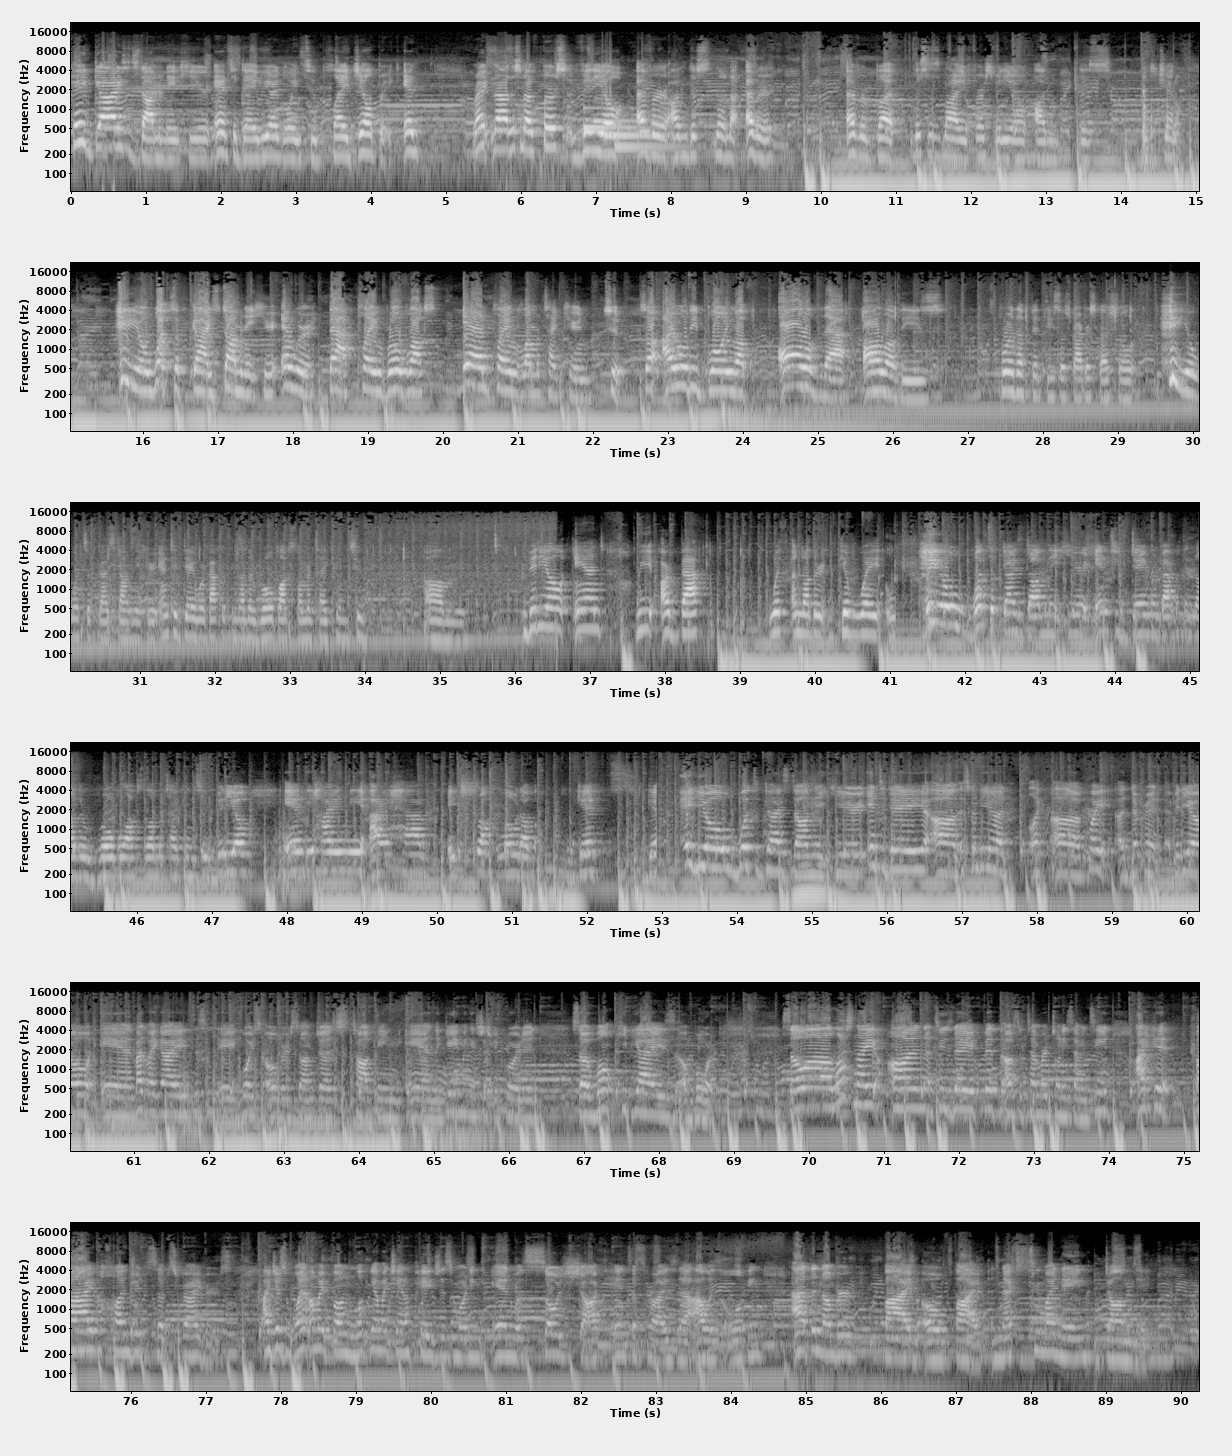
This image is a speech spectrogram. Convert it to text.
Hey guys, it's Dominate here, and today we are going to play Jailbreak. And right now, this is my first video ever on this, no, not ever, ever, but this is my first video on this YouTube channel. Hey yo, what's up guys, Dominate here, and we're back playing Roblox and playing Lumber Tycoon 2. So I will be blowing up all of that, all of these, for the 50 subscriber special. Hey yo, what's up guys, Dominate here, and today we're back with another Roblox Lumber Tycoon 2 um, video, and we are back with another giveaway. Hey yo, what's up guys, Dominate here, and today we're back with another Roblox Lumber Tycoon 2 video, and behind me I have a truckload of gifts Hey yo, what's up guys, Dominate here, and today, uh, it's gonna be a, like, uh, quite a different video, and by the way guys, this is a voiceover, so I'm just talking, and the gaming is just recorded, so it won't keep you guys bored. So, uh, last night on Tuesday, 5th of September 2017, I hit 500 subscribers. I just went on my phone looking at my channel page this morning and was so shocked and surprised that I was looking at the number 505 next to my name, Dominate.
